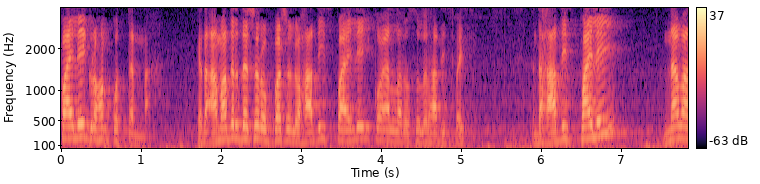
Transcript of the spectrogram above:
পাইলেই গ্রহণ করতেন না। কিন্তু আমাদের দেশের অভ্যাস হলো হাদিস পাইলেই কয় আল্লাহ রসুলের হাদিস পাইছি। কিন্তু হাদিস পাইলেই নেওয়া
